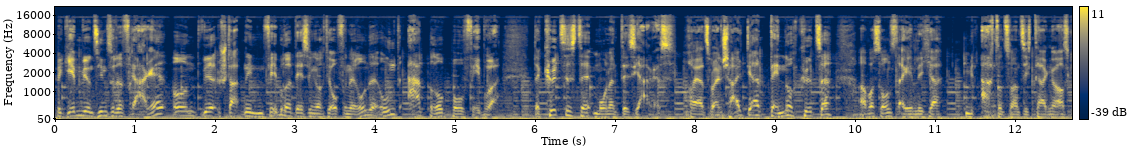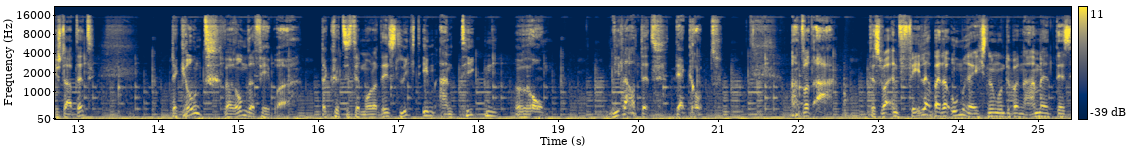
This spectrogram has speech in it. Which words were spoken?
begeben wir uns hin zu der Frage und wir starten in den Februar, deswegen auch die offene Runde. Und apropos Februar, der kürzeste Monat des Jahres. Heuer zwar ein Schaltjahr, dennoch kürzer, aber sonst eigentlich ja mit 28 Tagen ausgestattet. Der Grund, warum der Februar der kürzeste Monat ist, liegt im antiken Rom. Wie lautet der Grund? Antwort A. Das war ein Fehler bei der Umrechnung und Übernahme des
